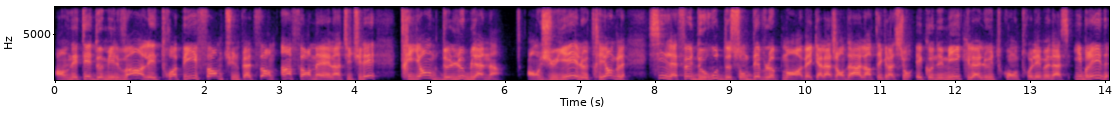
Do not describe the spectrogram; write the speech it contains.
En été 2020, les trois pays forment une plateforme informelle intitulée Triangle de Ljubljana. En juillet, le triangle signe la feuille de route de son développement avec à l'agenda l'intégration économique, la lutte contre les menaces hybrides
